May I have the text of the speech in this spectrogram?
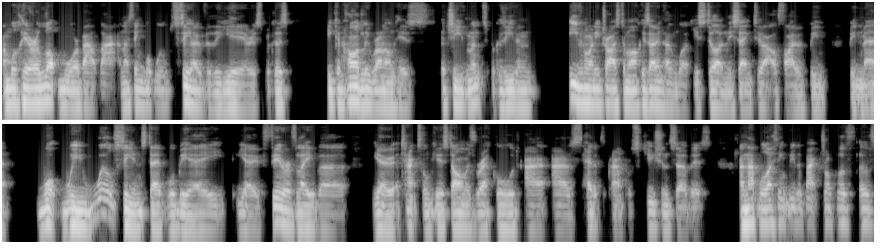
And we'll hear a lot more about that. And I think what we'll see over the year is because he can hardly run on his achievements because even even when he tries to mark his own homework, he's still only saying two out of five have been been met. What we will see instead will be a you know fear of Labour, you know attacks on Keir Starmer's record as, head of the Crown Prosecution Service, and that will I think be the backdrop of of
